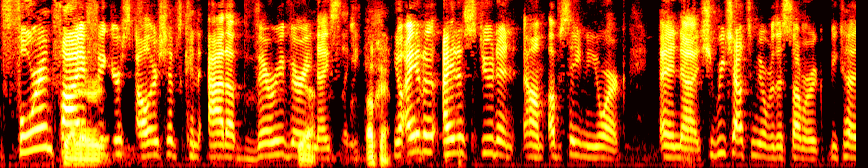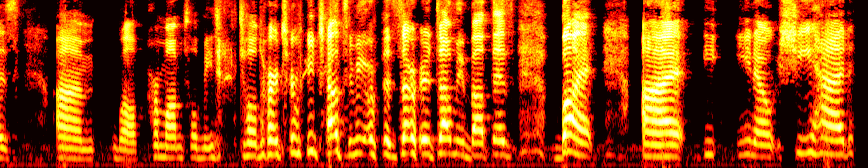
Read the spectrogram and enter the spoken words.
four and five are, figure scholarships can add up very very yeah. nicely okay you know i had a i had a student um, upstate new york and uh, she reached out to me over the summer because um, well her mom told me told her to reach out to me over the summer to tell me about this but uh, y- you know she had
